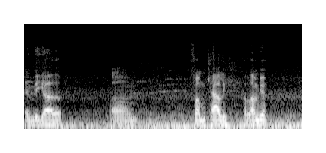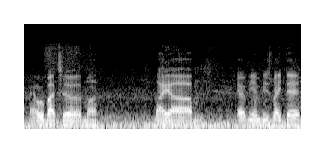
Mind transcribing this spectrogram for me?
in Vigado um from Cali, Colombia. And we're about to my my um Airbnb's right there.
